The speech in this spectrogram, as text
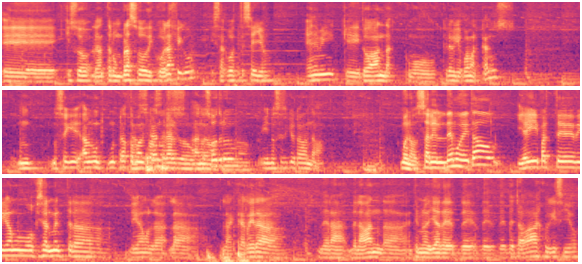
eh, quiso levantar un brazo discográfico y sacó este sello Enemy, que editó a bandas como creo que fue Marcanus. No sé qué, algún un trabajo de Marcanus, a nosotros y no sé si qué otra banda más. Bueno, sale el demo editado y ahí parte, digamos, oficialmente la, digamos, la, la- la carrera de la, de la banda en términos ya de, de- trabajo y qué sé yo.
